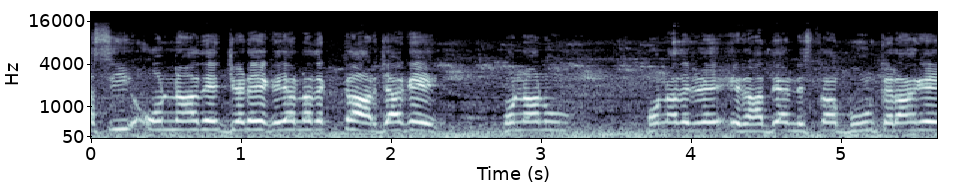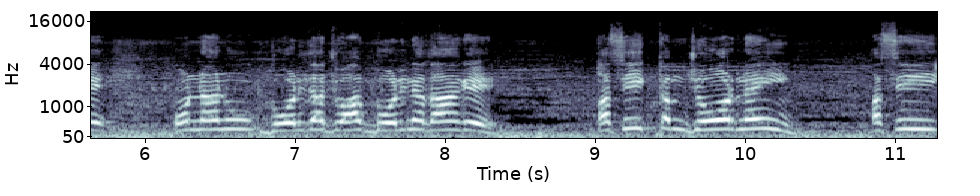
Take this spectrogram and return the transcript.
ਅਸੀਂ ਉਹਨਾਂ ਦੇ ਜਿਹੜੇ ਹੈਗੇ ਉਹਨਾਂ ਦੇ ਘਰ ਜਾ ਕੇ ਉਹਨਾਂ ਨੂੰ, ਉਹਨਾਂ ਦੇ ਜਿਹੜੇ ਇਰਾਦੇ ਆ ਨਿਸਤਾ ਬੂਨ ਕਰਾਂਗੇ, ਉਹਨਾਂ ਨੂੰ ਗੋਲੀ ਦਾ ਜਵਾਬ ਗੋਲੀ ਨਾ ਦਾਂਗੇ। ਅਸੀਂ ਕਮਜ਼ੋਰ ਨਹੀਂ। ਅਸੀਂ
